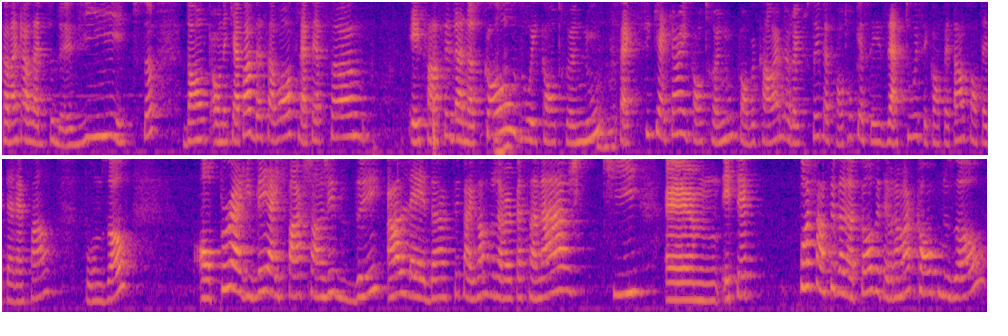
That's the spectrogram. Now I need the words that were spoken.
connaître leurs habitudes de vie et tout ça. Donc, on est capable de savoir si la personne est sensible à notre cause ou est contre nous. Mhm. Fait que si quelqu'un est contre nous, puis on veut quand même le recruter parce qu'on trouve que ses atouts et ses compétences sont intéressantes pour nous autres, on peut arriver à y faire changer d'idée en l'aidant. Tu sais, par exemple, moi, j'avais un personnage qui euh, était pas sensible à notre cause, était vraiment contre nous autres.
